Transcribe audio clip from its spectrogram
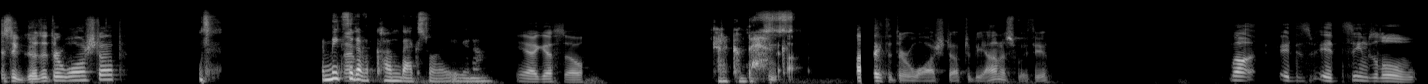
Is it good that they're washed up? It makes it a comeback story, you know. Yeah, I guess so. Gotta come back. I think that they're washed up, to be honest with you. Well, it's it seems a little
